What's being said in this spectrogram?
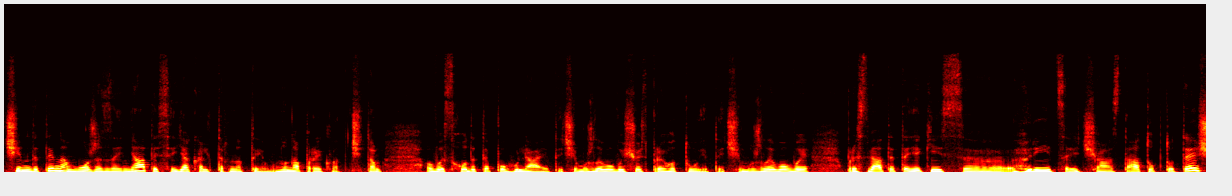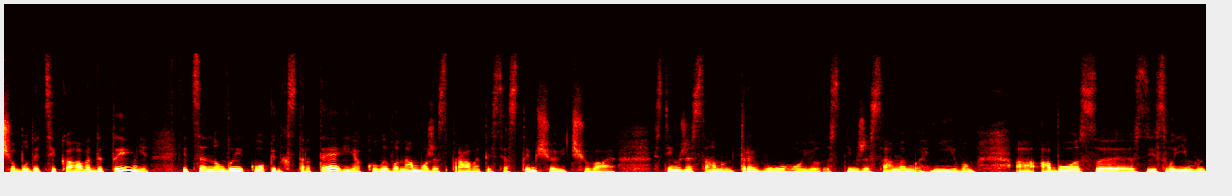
чим дитина може зайнятися як альтернативу. Ну, наприклад, чи там ви сходите погуляєте, чи можливо ви щось приготуєте, чи можливо ви присвятите якійсь е, грі цей час. Да? Тобто те, що буде цікаве дитині, і це новий копінг-стратегія, коли вона може справитися з тим, що відчуває, з тим же самим тривогою, з тим же самим гнівом, або з, зі своїм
